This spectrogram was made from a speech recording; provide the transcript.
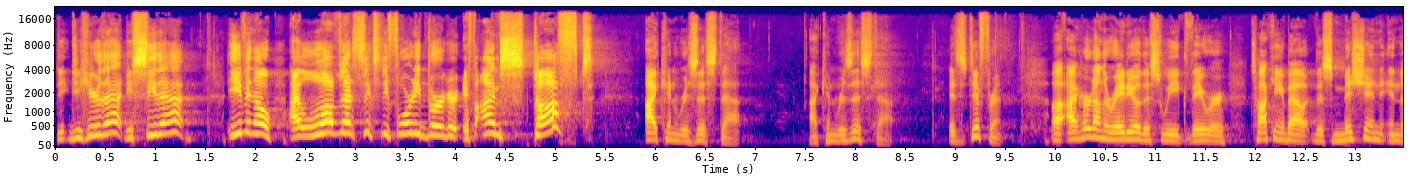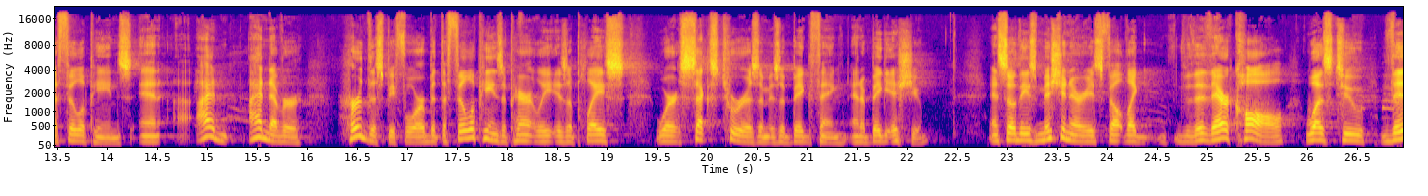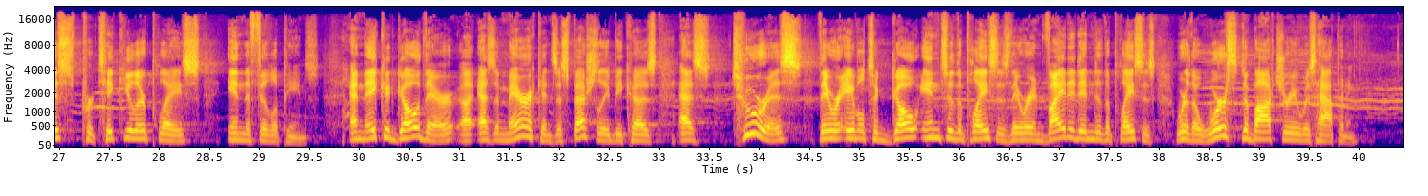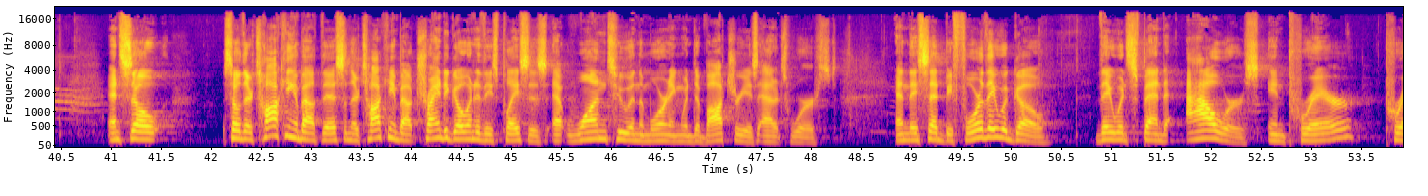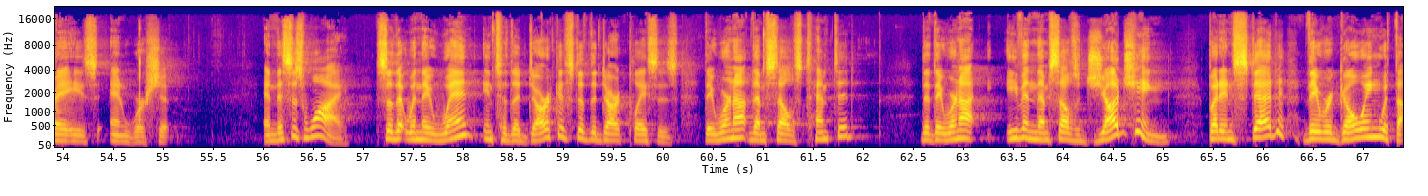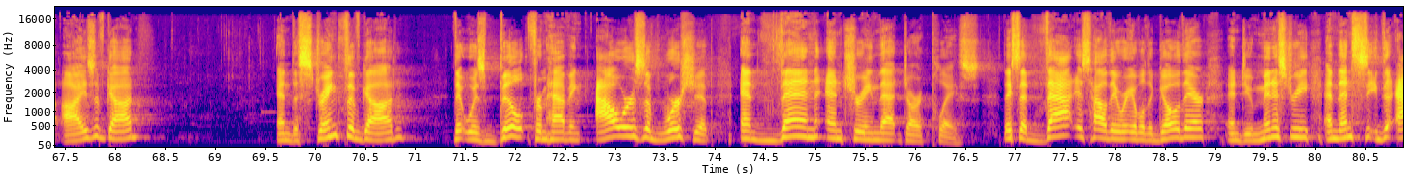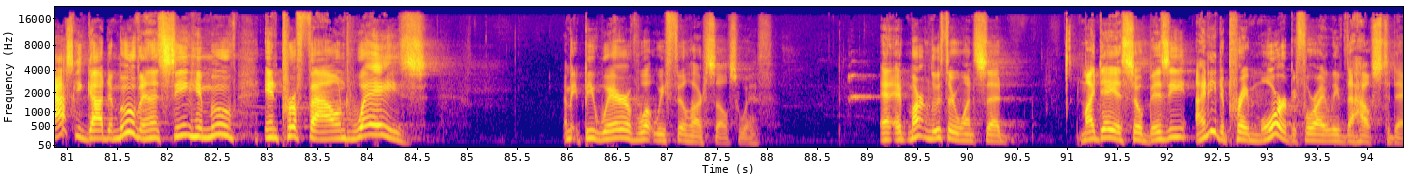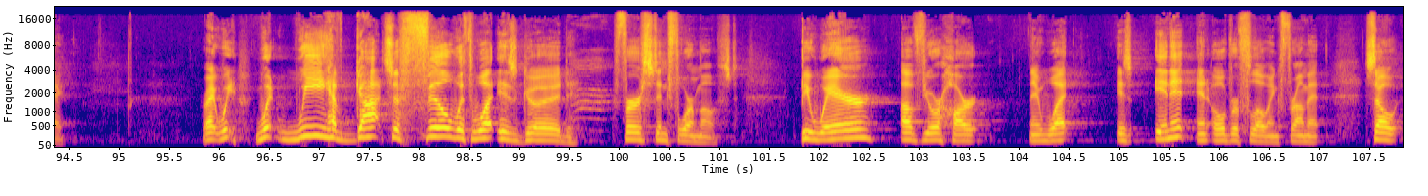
Do you hear that? Do you see that? Even though I love that 60 40 burger, if I'm stuffed, I can resist that. I can resist that. It's different. Uh, I heard on the radio this week they were talking about this mission in the Philippines, and I had, I had never heard this before, but the Philippines apparently is a place where sex tourism is a big thing and a big issue. And so these missionaries felt like th- their call was to this particular place in the Philippines. And they could go there uh, as Americans, especially because as tourists, they were able to go into the places, they were invited into the places where the worst debauchery was happening. And so, so they're talking about this, and they're talking about trying to go into these places at 1, 2 in the morning when debauchery is at its worst. And they said before they would go, they would spend hours in prayer, praise, and worship. And this is why so that when they went into the darkest of the dark places, they were not themselves tempted, that they were not even themselves judging, but instead they were going with the eyes of God and the strength of God that was built from having hours of worship and then entering that dark place. They said that is how they were able to go there and do ministry and then see, asking God to move and then seeing Him move in profound ways. I mean, beware of what we fill ourselves with. And Martin Luther once said, My day is so busy, I need to pray more before I leave the house today. Right? We, we have got to fill with what is good first and foremost. Beware of your heart and what is in it and overflowing from it. So,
